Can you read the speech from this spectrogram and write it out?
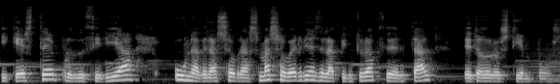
y que éste produciría una de las obras más soberbias de la pintura occidental de todos los tiempos.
